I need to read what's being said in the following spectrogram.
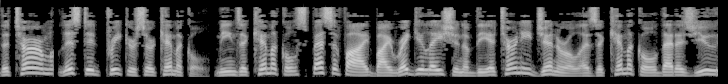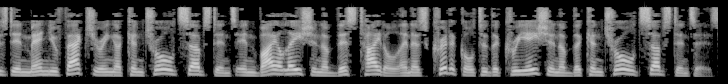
the term listed precursor chemical means a chemical specified by regulation of the Attorney General as a chemical that is used in manufacturing a controlled substance in violation of this title and is critical to the creation of the controlled substances,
